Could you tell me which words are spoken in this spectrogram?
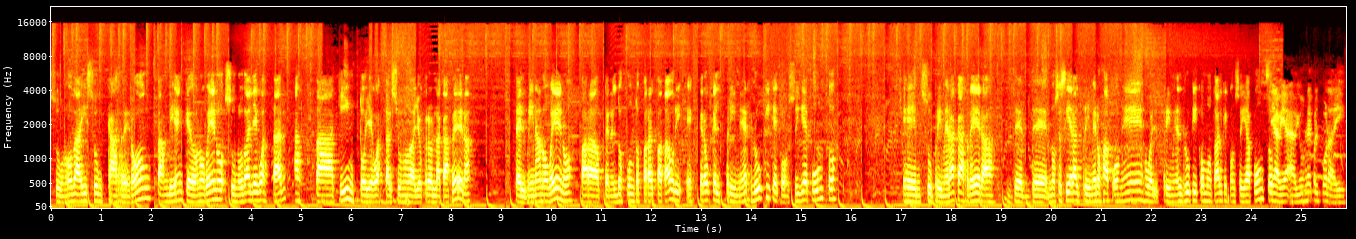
Sunoda hizo un carrerón, también quedó noveno, Sunoda llegó a estar hasta quinto, llegó a estar Sunoda yo creo en la carrera termina noveno para obtener dos puntos para el Tauri. Es creo que el primer rookie que consigue puntos en su primera carrera desde, no sé si era el primero japonés o el primer rookie como tal que conseguía puntos. Sí, había, había un récord por ahí,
